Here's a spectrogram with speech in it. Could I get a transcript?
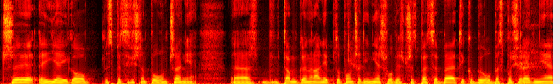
czy jego specyficzne połączenie. E, Tam generalnie to połączenie nie szło, wiesz, przez PCB, tylko było bezpośrednie,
